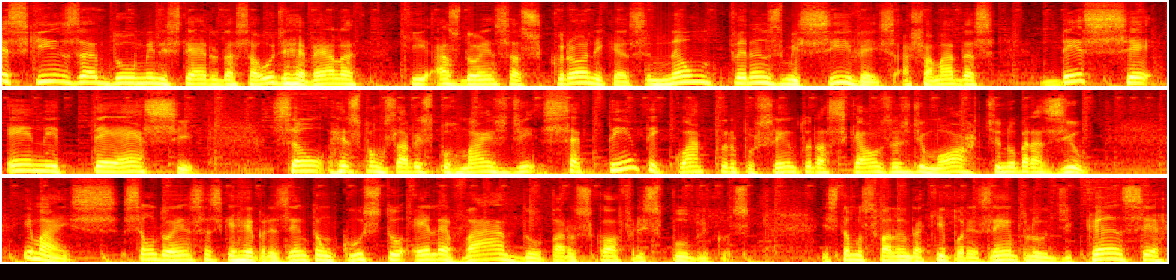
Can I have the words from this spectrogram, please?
Pesquisa do Ministério da Saúde revela que as doenças crônicas não transmissíveis, as chamadas DCNTS, são responsáveis por mais de 74% das causas de morte no Brasil. E mais, são doenças que representam custo elevado para os cofres públicos. Estamos falando aqui, por exemplo, de câncer,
